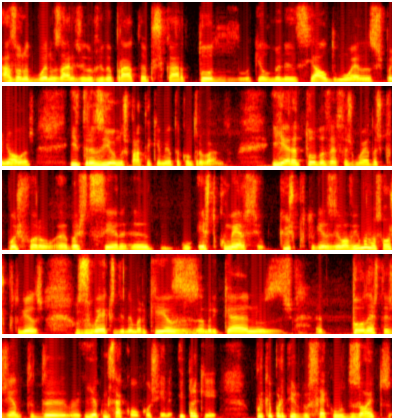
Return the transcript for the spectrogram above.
à zona de Buenos Aires e do Rio da Prata buscar todo aquele manancial de moedas espanholas e traziam-nos praticamente a contrabando. E era todas essas moedas que depois foram abastecer uh, este comércio que os portugueses desenvolviam, mas não só os portugueses, uhum. suecos, dinamarqueses, uhum. americanos, toda esta gente de, ia começar com, com a China. E para quê? Porque a partir do século XVIII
